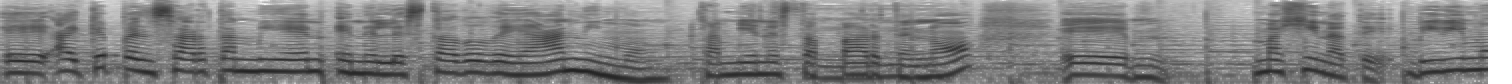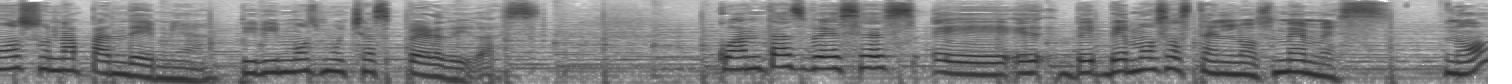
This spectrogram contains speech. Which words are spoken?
Eh, hay que pensar también en el estado de ánimo, también esta parte, ¿no? Eh, imagínate, vivimos una pandemia, vivimos muchas pérdidas. ¿Cuántas veces eh, vemos hasta en los memes, ¿no?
